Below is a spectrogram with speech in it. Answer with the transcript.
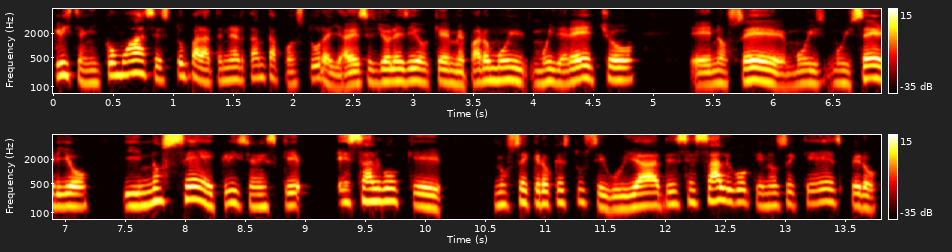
Cristian, ¿y cómo haces tú para tener tanta postura? Y a veces yo les digo que me paro muy, muy derecho, eh, no sé, muy, muy serio. Y no sé, Cristian, es que es algo que, no sé, creo que es tu seguridad, es, es algo que no sé qué es, pero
